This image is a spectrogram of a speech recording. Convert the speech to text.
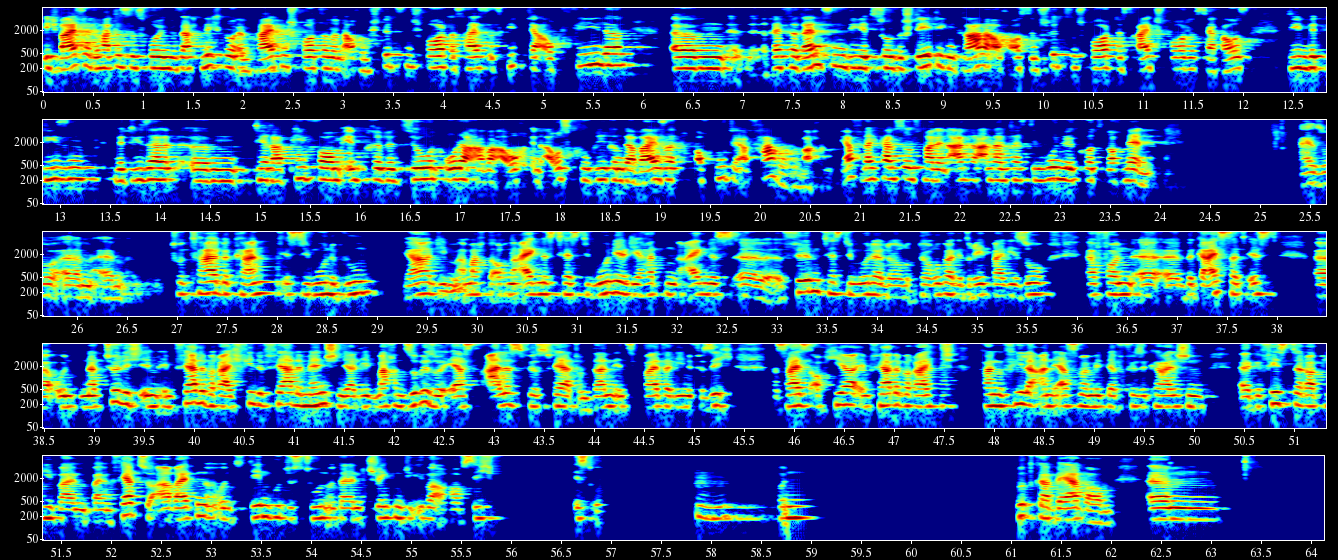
ich weiß ja, du hattest es vorhin gesagt, nicht nur im Breitensport, sondern auch im Spitzensport. Das heißt, es gibt ja auch viele ähm, Referenzen, die jetzt schon bestätigen, gerade auch aus dem Spitzensport, des Reitsportes heraus, die mit, diesen, mit dieser ähm, Therapieform in Prävention oder aber auch in auskurierender Weise auch gute Erfahrungen machen. Ja, vielleicht kannst du uns mal den anderen Testimonial kurz noch nennen. Also ähm, ähm, total bekannt ist Simone Blum. Ja, die macht auch ein eigenes Testimonial. Die hat ein eigenes äh, Film-Testimonial darüber gedreht, weil die so davon äh, äh begeistert ist. Äh, und natürlich im, im Pferdebereich viele Pferdemenschen, ja, die machen sowieso erst alles fürs Pferd und dann in zweiter Linie für sich. Das heißt, auch hier im Pferdebereich fangen viele an, erstmal mit der physikalischen äh, Gefäßtherapie beim, beim Pferd zu arbeiten und dem Gutes tun und dann schwenken die über auch auf sich. Ist mhm. und Ludger Bärbaum. Ähm,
